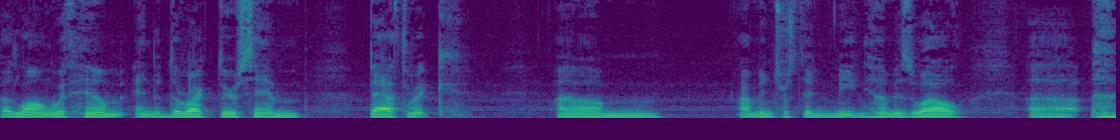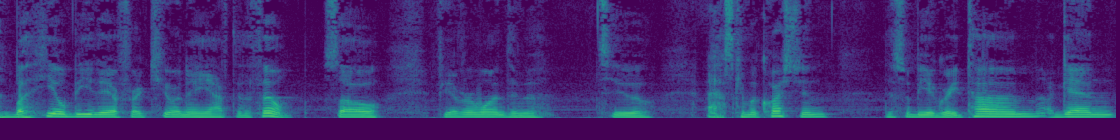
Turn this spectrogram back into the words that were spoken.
along with him and the director Sam Bathrick um, I'm interested in meeting him as well. Uh, but he'll be there for a Q&A after the film. So if you ever wanted to, to ask him a question, this would be a great time. Again,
